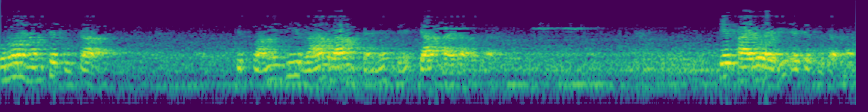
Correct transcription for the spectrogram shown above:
उन्होंने हमसे पूछा कि स्वामी जी, राम राम कहने से क्या फ़ायदा होता है? के फ़ायदे है जी, ऐसे पूछा था।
